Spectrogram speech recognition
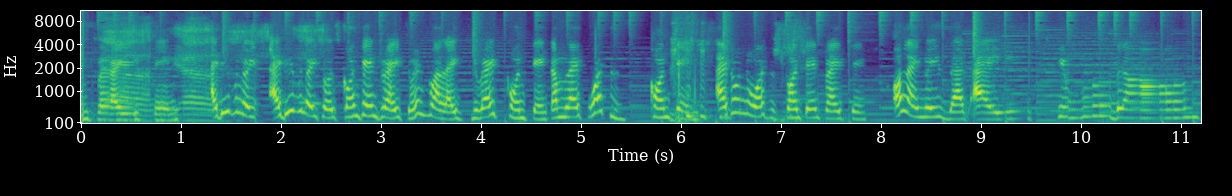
Writing. Yeah, I didn't even know. It, I didn't even know it was content writing. When people are like, you write content. I'm like, what is content? I don't know what is content writing. All I know is that I scribble down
